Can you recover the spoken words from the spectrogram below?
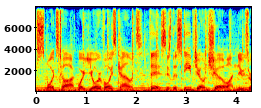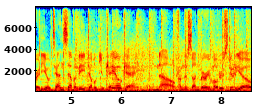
Sports talk where your voice counts. This is the Steve Jones Show on News Radio 1070 WKOK. Now, from the Sunbury Motor Studio,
